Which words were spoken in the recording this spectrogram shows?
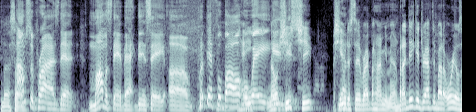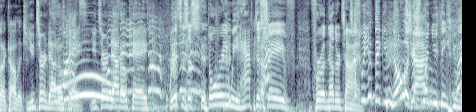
But so I'm surprised that Mama Stanback didn't say, uh, put that football Hey, away. no, she she she Yeah. would have stood right behind me, man. But I did get drafted by the Orioles out of college. You turned out okay. You turned out okay. This is a story we have to save for another time. just when you think you know a Just guy. when you think you know. what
